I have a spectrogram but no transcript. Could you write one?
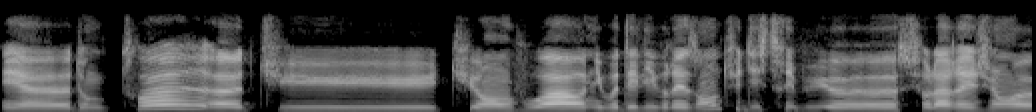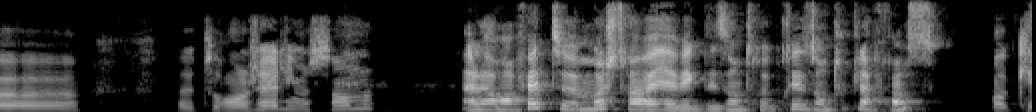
Et donc toi, tu, tu, envoies au niveau des livraisons, tu distribues sur la région Tourangelle, il me semble? Alors en fait, moi je travaille avec des entreprises dans toute la France. Ok.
